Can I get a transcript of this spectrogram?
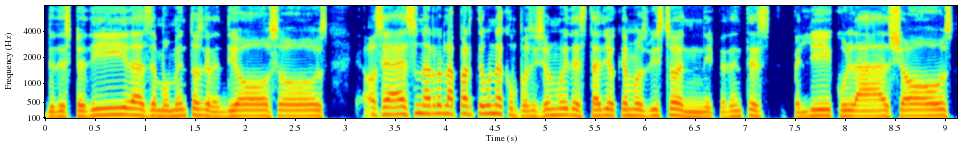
de despedidas, de momentos grandiosos, o sea, es una rola aparte, una composición muy de estadio que hemos visto en diferentes películas, shows,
